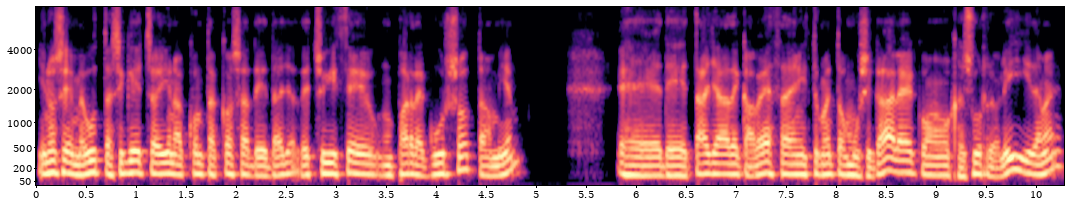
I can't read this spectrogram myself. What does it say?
Y no sé, me gusta, sí que he hecho ahí unas cuantas cosas de talla. De hecho hice un par de cursos también eh, de talla de cabeza en instrumentos musicales con Jesús Reolí y demás.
